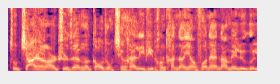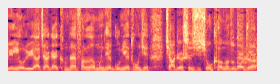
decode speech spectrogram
就戛然而止，在我高中，氢氦锂铍硼碳氮氧氟氖钠镁铝硅磷硫氯氩钾钙铿钛钒锰锰铁钴镍铜锌钾锗砷硒溴氪，我就到这儿。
